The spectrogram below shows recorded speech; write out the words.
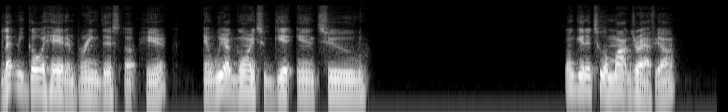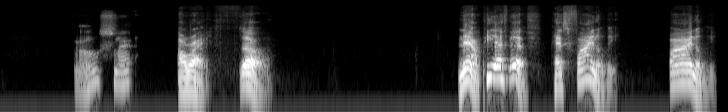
let me go ahead and bring this up here, and we are going to get into gonna get into a mock draft, y'all. Oh snap! All right. So now PFF has finally, finally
